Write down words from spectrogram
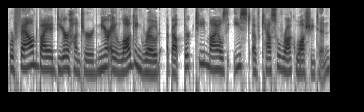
were found by a deer hunter near a logging road about 13 miles east of Castle Rock, Washington.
